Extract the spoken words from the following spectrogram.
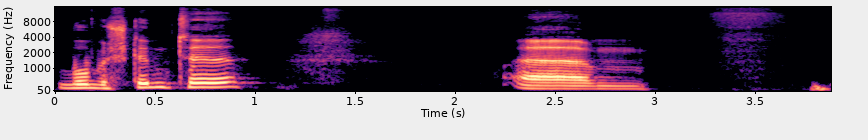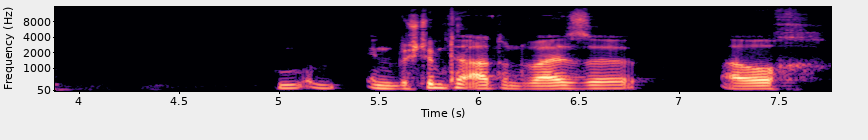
wo bestimmte ähm, in bestimmter Art und Weise auch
